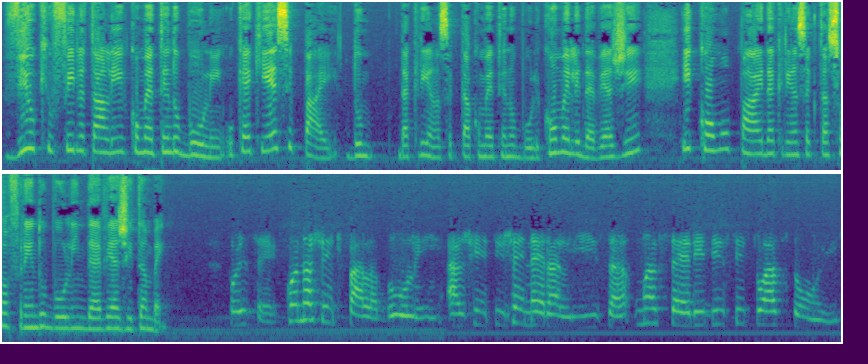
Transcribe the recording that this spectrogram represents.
viu que o filho está ali cometendo bullying, o que é que esse pai do da criança que está cometendo bullying, como ele deve agir e como o pai da criança que está sofrendo bullying deve agir também. Pois é, quando a gente fala bullying, a gente generaliza uma série de situações.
